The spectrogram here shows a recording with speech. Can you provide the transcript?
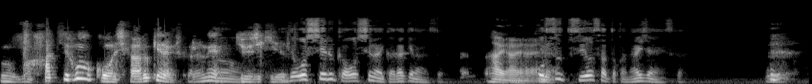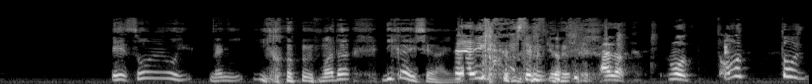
うん、まあ、8方向しか歩けないですからね、うん十字キーで、です。押してるか押してないかだけなんですよ。はいはいはい。押す強さとかないじゃないですか。え、それを、何？まだ理解してないの？え、理解してるんですけど、あの、もう、あんま、当時、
